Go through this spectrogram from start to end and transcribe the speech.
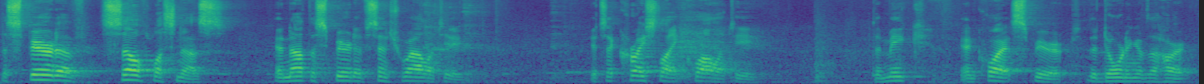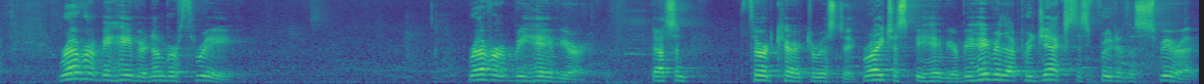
The spirit of selflessness and not the spirit of sensuality. It's a Christ like quality. The meek and quiet spirit, the adorning of the heart. Reverent behavior, number three. Reverent behavior. That's a third characteristic. Righteous behavior, behavior that projects this fruit of the Spirit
